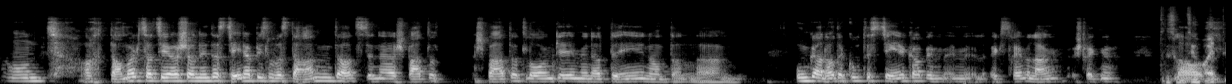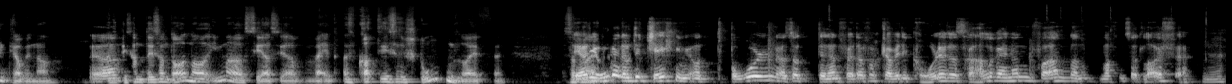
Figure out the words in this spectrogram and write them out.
Und auch damals hat sich ja schon in der Szene ein bisschen was getan. Da hat es den äh, Spartathlon gegeben in Athen und dann ähm, Ungarn hat eine gute Szene gehabt im, im extremen Langstrecken. Das hat sie heute, glaube ich, noch. Ja. Also die, sind, die sind da noch immer sehr, sehr weit. Also gerade diese Stundenläufe. Ja, die Ungarn und die Tschechen und Polen, also denen fällt einfach, glaube ich, die Kohle, das Radrennen fahren, dann machen sie halt Läufe. Ja.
